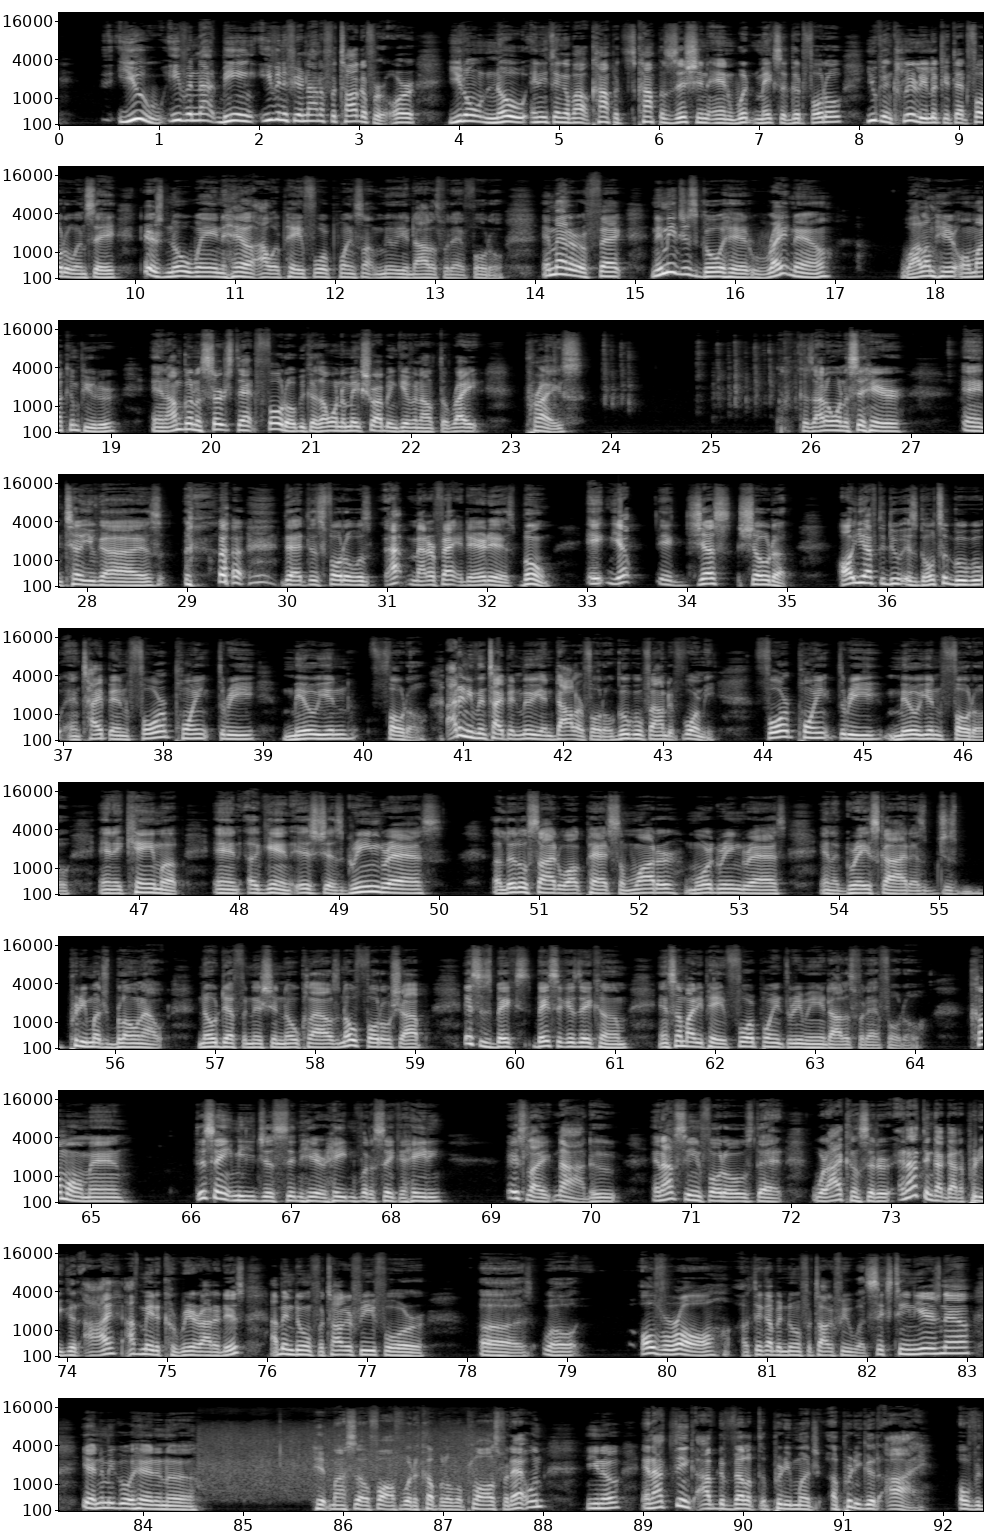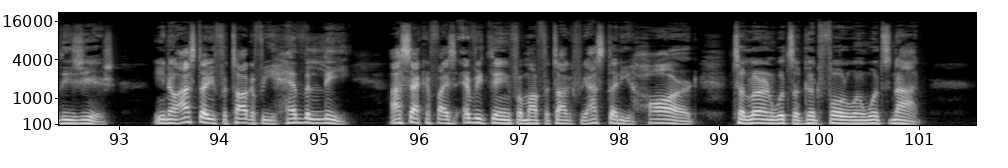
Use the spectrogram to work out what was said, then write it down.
you, even not being, even if you're not a photographer or you don't know anything about comp- composition and what makes a good photo, you can clearly look at that photo and say, there's no way in hell I would pay four point something million dollars for that photo. And matter of fact, let me just go ahead right now while I'm here on my computer and I'm going to search that photo because I want to make sure I've been giving out the right price because I don't want to sit here and tell you guys that this photo was, ah, matter of fact, there it is. Boom. It, yep, it just showed up. All you have to do is go to Google and type in 4.3 million photo. I didn't even type in million dollar photo. Google found it for me. 4.3 million photo and it came up. And again, it's just green grass, a little sidewalk patch, some water, more green grass, and a gray sky that's just pretty much blown out. No definition, no clouds, no Photoshop. It's as basic as they come. And somebody paid $4.3 million for that photo. Come on, man. This ain't me just sitting here hating for the sake of hating. It's like, nah, dude. And I've seen photos that what I consider, and I think I got a pretty good eye. I've made a career out of this. I've been doing photography for, uh, well, overall, I think I've been doing photography, what, 16 years now? Yeah, let me go ahead and, uh, hit myself off with a couple of applause for that one, you know, and I think I've developed a pretty much, a pretty good eye over these years. You know, I studied photography heavily. I sacrificed everything for my photography. I studied hard to learn what's a good photo and what's not.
